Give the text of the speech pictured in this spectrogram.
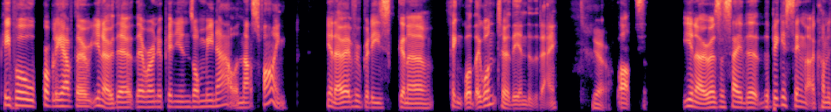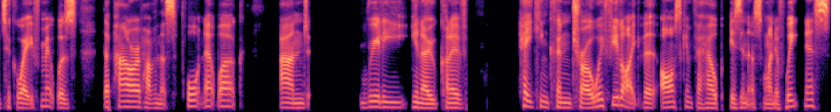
People probably have their, you know, their their own opinions on me now, and that's fine. You know, everybody's gonna think what they want to at the end of the day. Yeah. But you know, as I say, the the biggest thing that I kind of took away from it was the power of having that support network and really, you know, kind of taking control, if you like, that asking for help isn't a sign of weakness.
